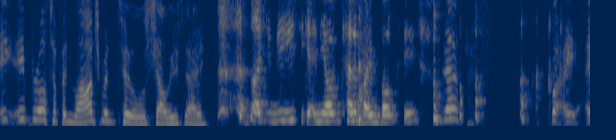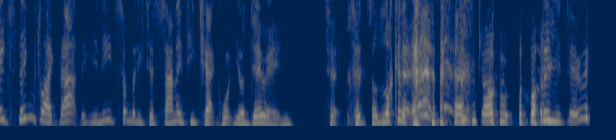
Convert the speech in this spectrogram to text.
it, it brought up enlargement tools, shall we say? like you used to get in the old telephone boxes. Yeah. but it, it's things like that that you need somebody to sanity check what you're doing. To, to, to look at it and go, what are you doing?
